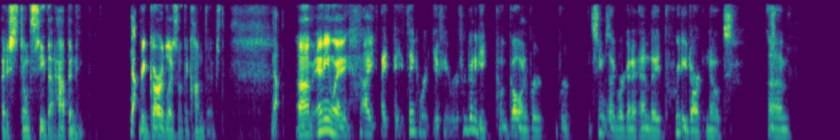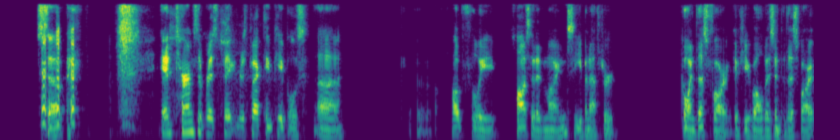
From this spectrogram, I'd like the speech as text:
I just don't see that happening. No. Regardless of the context. No. Um, anyway, I, I, I think we're if you're, if we're going to get going, we're we're it seems like we're going to end a pretty dark note. Um, so, in terms of respect, respecting people's uh, hopefully positive minds, even after going this far, if you've all listened to this far,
